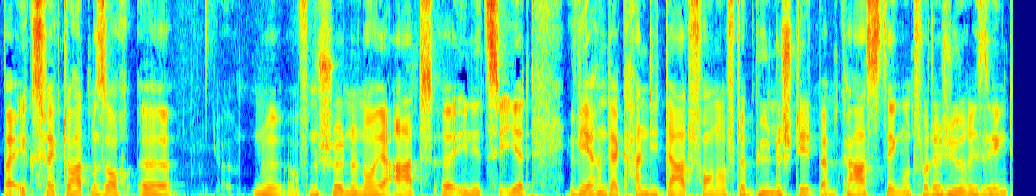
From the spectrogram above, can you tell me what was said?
Bei X-Factor hat man es auch äh, ne, auf eine schöne neue Art äh, initiiert. Während der Kandidat vorne auf der Bühne steht beim Casting und vor der Jury singt,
